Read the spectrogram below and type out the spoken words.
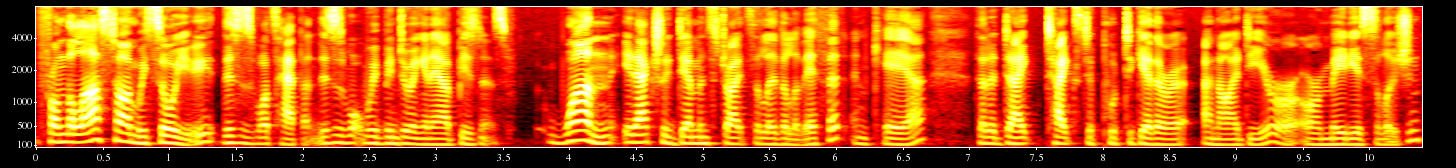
from the last time we saw you this is what's happened this is what we've been doing in our business one it actually demonstrates the level of effort and care that it takes to put together an idea or, or, a media solution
